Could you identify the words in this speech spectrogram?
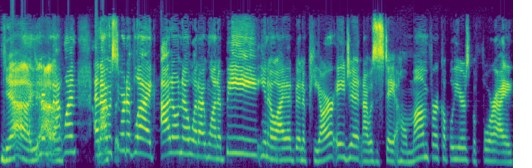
Yeah, yeah. Remember that one? And Classic. I was sort of like, I don't know what I want to be. You know, I had been a PR agent and I was a stay at home mom for a couple years before I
